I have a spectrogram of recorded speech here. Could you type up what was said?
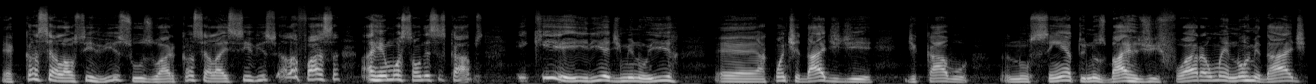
é, cancelar o serviço, o usuário cancelar esse serviço, ela faça a remoção desses cabos e que iria diminuir é, a quantidade de, de cabo no centro e nos bairros de fora uma enormidade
